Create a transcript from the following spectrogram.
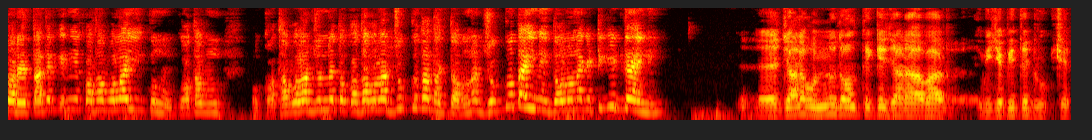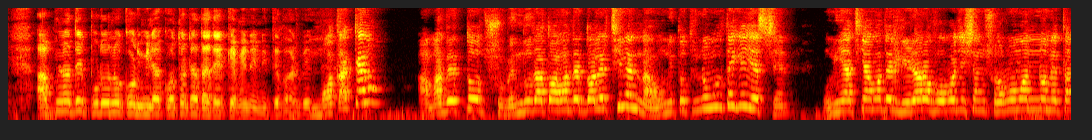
করে তাদেরকে নিয়ে কথা বলাই কোনো কথা কথা বলার জন্য তো কথা বলার যোগ্যতা থাকতে হবে। ওনার যোগ্যতাই নেই দল ওনাকে টিকিট দেয়নি। যারা অন্য দল থেকে যারা আবার বিজেপিতে ঢুকছে আপনাদের পুরনো কর্মীরা কতটা তাদেরকে মেনে নিতে পারবে? মতা কেন? আমাদের তো শুভেন্দুদা তো আমাদের দলের ছিলেন না উনি তো তৃণমূল থেকেই এসছেন। উনি আজকে আমাদের লিডার অফ অপোজিশন সর্বমান্য নেতা।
